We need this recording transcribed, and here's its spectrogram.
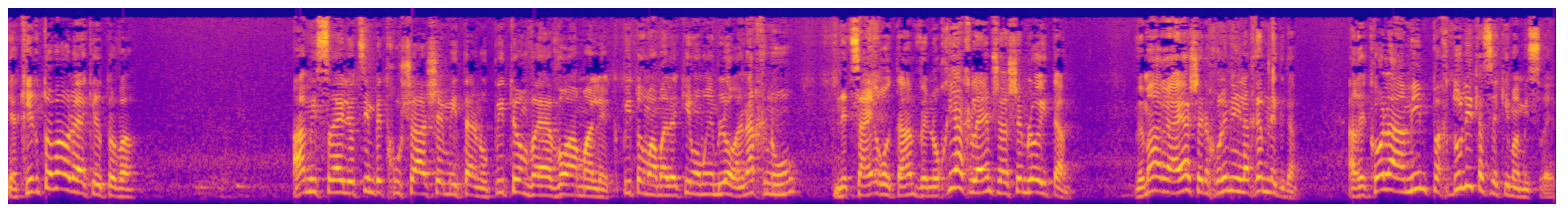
יכיר טובה או לא יכיר טובה? עם ישראל יוצאים בתחושה השם איתנו, פתאום ויבוא עמלק, פתאום העמלקים אומרים לא, אנחנו נצער אותם ונוכיח להם שהשם לא איתם. ומה הראיה שאנחנו יכולים להילחם נגדם? הרי כל העמים פחדו להתעסק עם עם ישראל.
